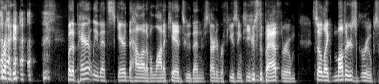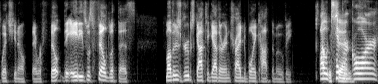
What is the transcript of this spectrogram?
Right. But apparently that scared the hell out of a lot of kids who then started refusing to use the bathroom. So like mothers groups, which you know they were filled, the '80s was filled with this. Mothers groups got together and tried to boycott the movie. Oh, Which, Tipper um, Gore.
